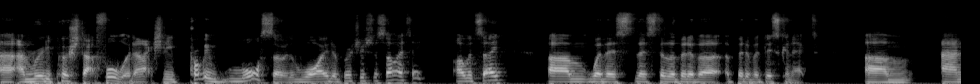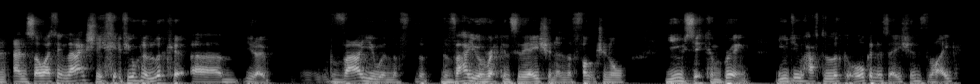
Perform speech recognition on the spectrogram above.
uh, and really pushed that forward, and actually probably more so than wider British society, I would say, um, where there's there's still a bit of a, a bit of a disconnect. Um, and and so I think that actually, if you want to look at um, you know value and the, the, the value of reconciliation and the functional use it can bring, you do have to look at organisations like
